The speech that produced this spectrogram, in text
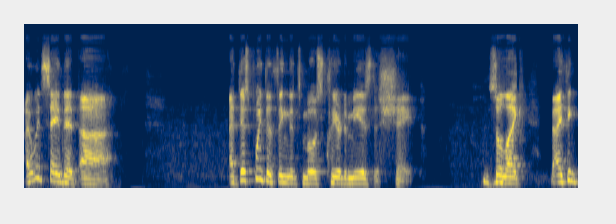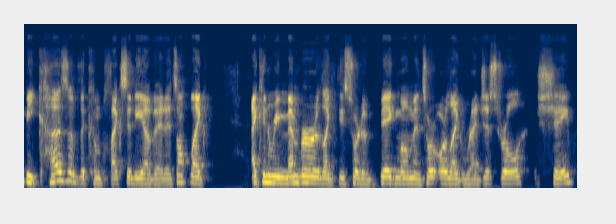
I would say that uh, at this point, the thing that's most clear to me is the shape. So, like, I think because of the complexity of it, it's not like I can remember like these sort of big moments or, or like registral shape,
